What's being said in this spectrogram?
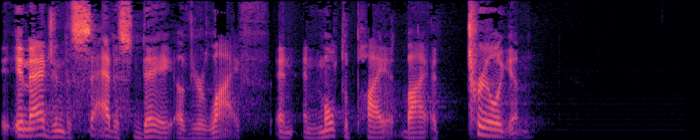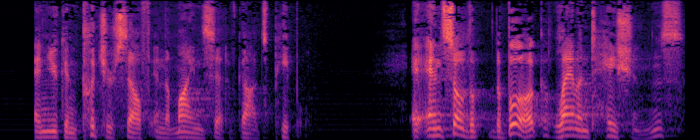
Imagine the saddest day of your life and, and multiply it by a trillion. And you can put yourself in the mindset of God's people. And so the, the book, Lamentations,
